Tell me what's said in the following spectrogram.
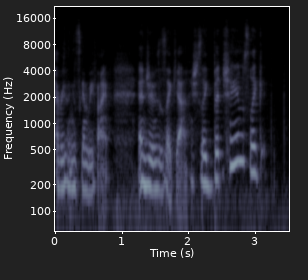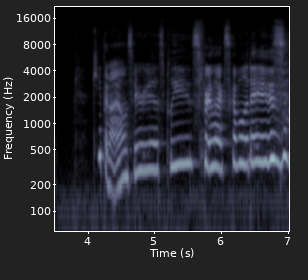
everything's gonna be fine." And James is like, "Yeah." And she's like, "But James, like." Keep an eye on Sirius, please, for the next couple of days.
